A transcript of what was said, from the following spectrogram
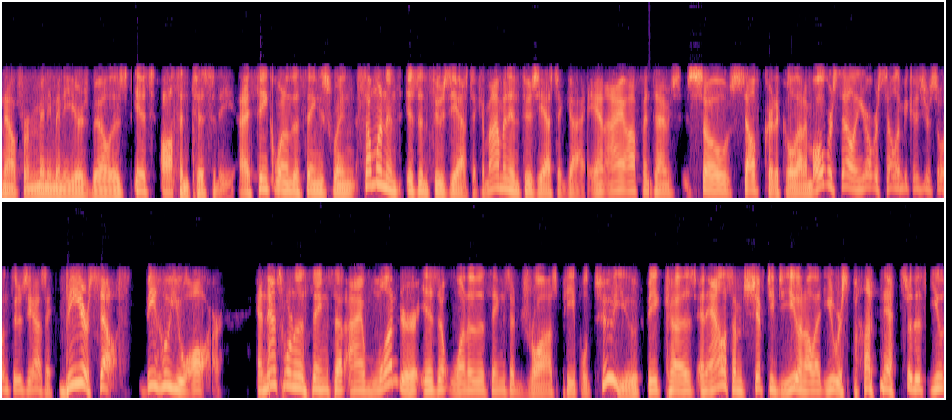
now for many, many years, Bill, is it's authenticity. I think one of the things when someone is enthusiastic, mean, I'm an enthusiastic guy, and I oftentimes so self-critical that I'm overselling. You're overselling because you're so enthusiastic. Be yourself. Be who you are. And that's one of the things that I wonder isn't one of the things that draws people to you because, and Alice, I'm shifting to you and I'll let you respond and answer this. You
